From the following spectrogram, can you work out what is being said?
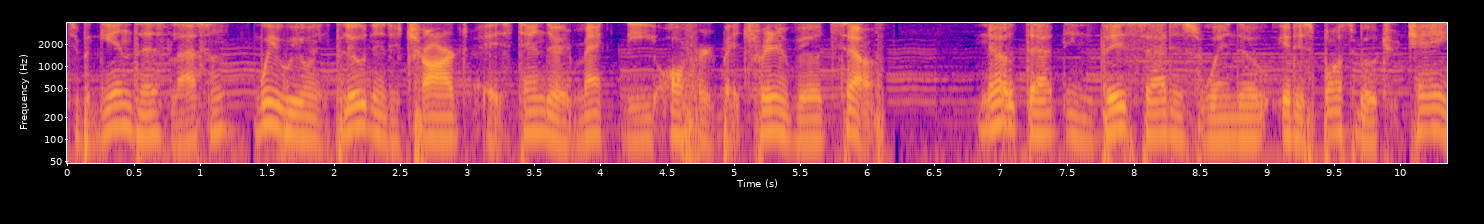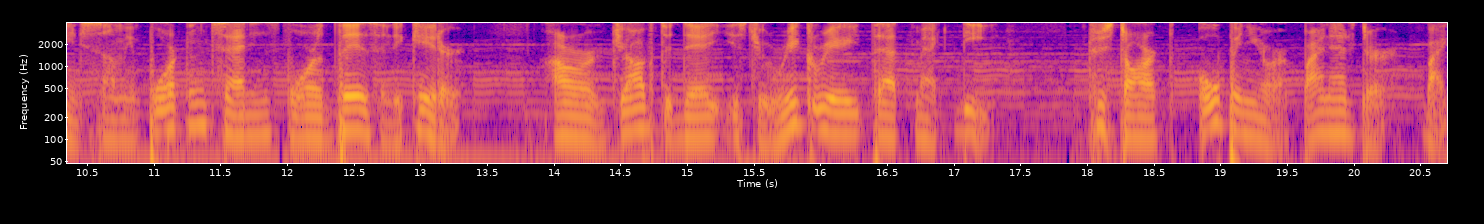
To begin this lesson, we will include in the chart a standard MACD offered by TradingView itself. Note that in this settings window, it is possible to change some important settings for this indicator. Our job today is to recreate that MACD. To start, open your Pine editor by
